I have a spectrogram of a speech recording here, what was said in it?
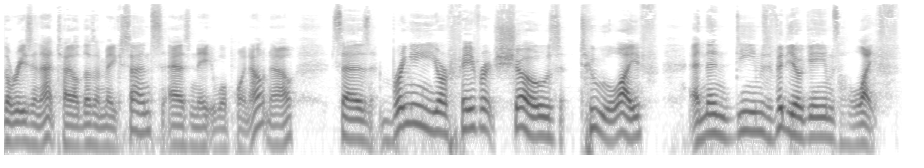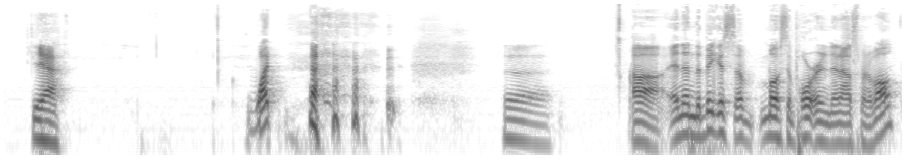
The reason that title doesn't make sense, as Nate will point out now, says bringing your favorite shows to life and then deems video games life. Yeah. What? Uh, Uh, and then the biggest, uh, most important announcement of all.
